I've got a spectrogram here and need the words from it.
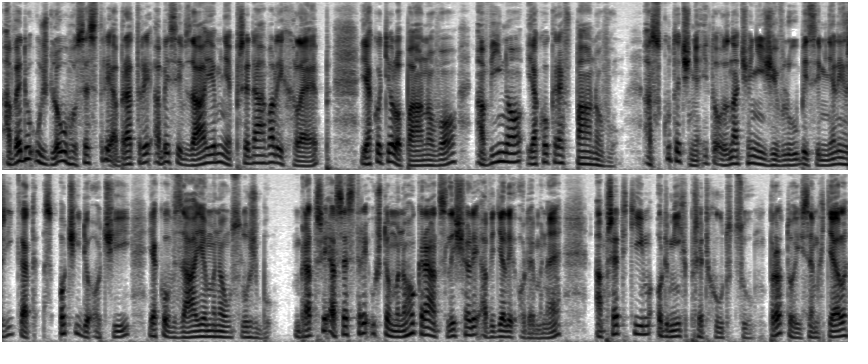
A vedu už dlouho sestry a bratry, aby si vzájemně předávali chléb jako tělo pánovo a víno jako krev pánovu. A skutečně i to označení živlů by si měli říkat z očí do očí jako vzájemnou službu. Bratři a sestry už to mnohokrát slyšeli a viděli ode mne a předtím od mých předchůdců. Proto jsem chtěl,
